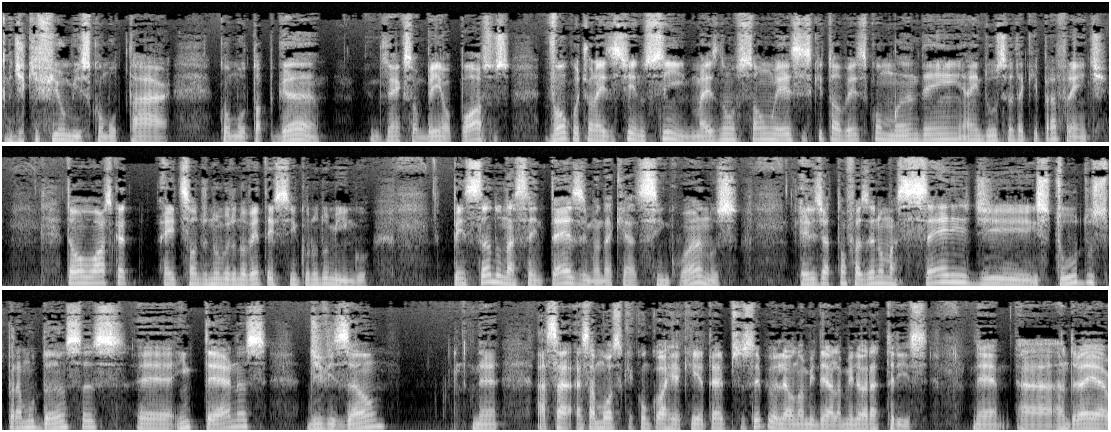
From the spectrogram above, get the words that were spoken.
de que filmes como Tar, como Top Gun, né, que são bem opostos, vão continuar existindo? Sim, mas não são esses que talvez comandem a indústria daqui para frente. Então o Oscar a edição de número 95 no domingo. Pensando na centésima daqui a cinco anos, eles já estão fazendo uma série de estudos para mudanças é, internas divisão, né? Essa, essa moça que concorre aqui, até preciso sempre olhar o nome dela, melhor atriz, né? A Andrea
